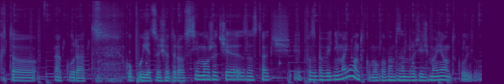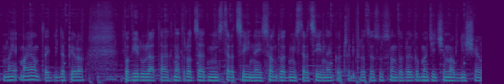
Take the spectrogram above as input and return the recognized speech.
kto akurat kupuje coś od Rosji, możecie zostać pozbawieni majątku. Mogą wam zamrozić majątku, majątek i dopiero po wielu latach na drodze administracyjnej, sądu administracyjnego, czyli procesu sądowego, będziecie mogli się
